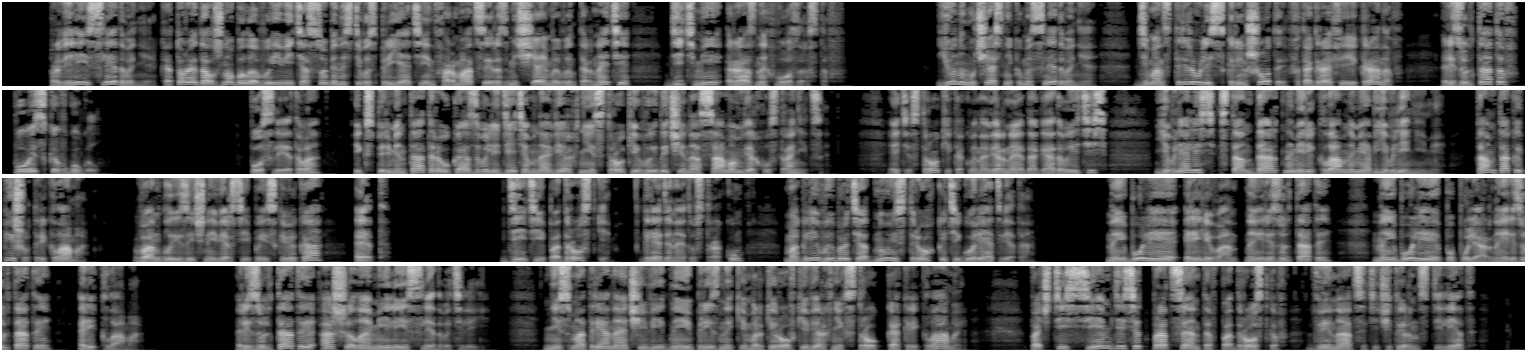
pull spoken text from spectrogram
провели исследование, которое должно было выявить особенности восприятия информации, размещаемой в интернете, детьми разных возрастов. Юным участникам исследования демонстрировались скриншоты, фотографии экранов, результатов поиска в Google. После этого экспериментаторы указывали детям на верхние строки выдачи на самом верху страницы. Эти строки, как вы, наверное, догадываетесь, являлись стандартными рекламными объявлениями. Там так и пишут «реклама». В англоязычной версии поисковика «ad». Дети и подростки, глядя на эту строку, могли выбрать одну из трех категорий ответа. Наиболее релевантные результаты, наиболее популярные результаты, реклама. Результаты ошеломили исследователей. Несмотря на очевидные признаки маркировки верхних строк как рекламы, почти 70% подростков 12-14 лет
